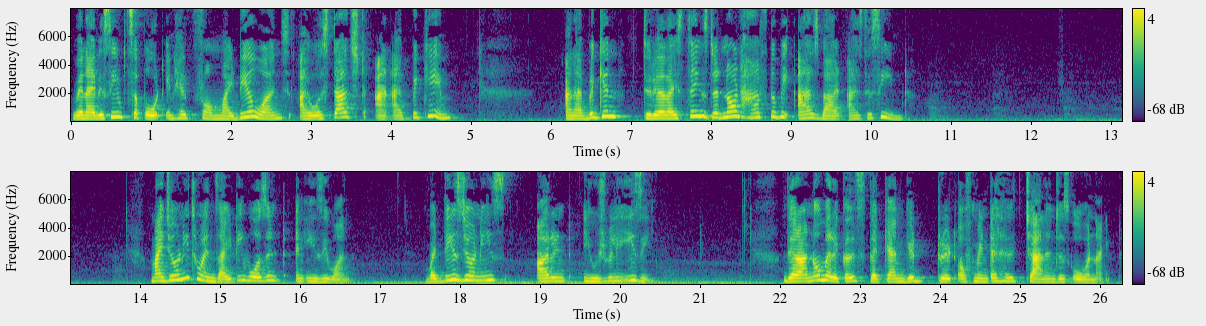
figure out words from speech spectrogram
When I received support and help from my dear ones, I was touched and I became and I began to realize things did not have to be as bad as they seemed. My journey through anxiety wasn't an easy one, but these journeys aren't usually easy. There are no miracles that can get rid of mental health challenges overnight.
